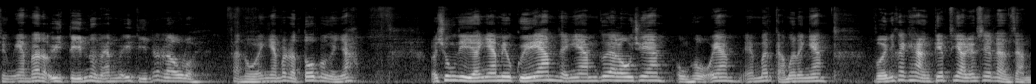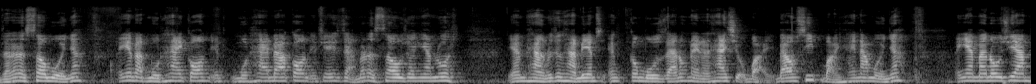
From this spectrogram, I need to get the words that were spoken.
Trường em rất là uy tín rồi mà em uy tín rất lâu rồi. Phản hồi anh em rất là tốt mọi người nhá. Nói chung thì anh em yêu quý em thì anh em cứ alo cho em ủng hộ em. Em rất cảm ơn anh em. Với những khách hàng tiếp theo em sẽ là giảm giá rất là sâu mọi người nhá. Anh em đặt một hai con một hai ba con em sẽ giảm rất là sâu cho anh em luôn em hàng nói chung hàng bên em em công bố giá lúc này là 2 triệu 7 bao ship 725 rồi nhá. Anh em alo cho em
